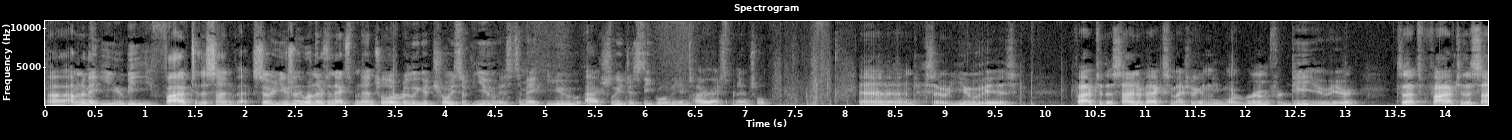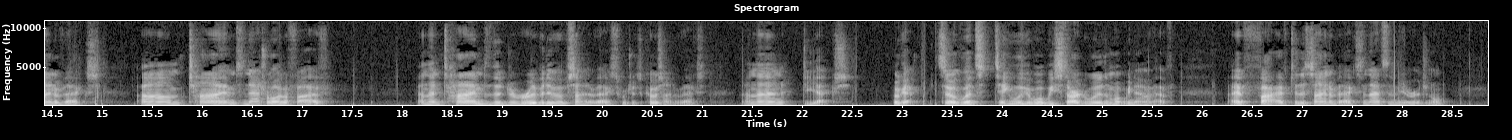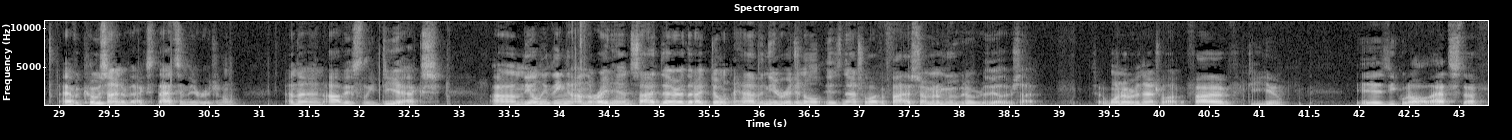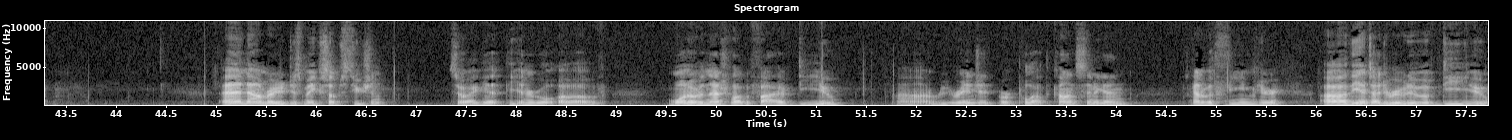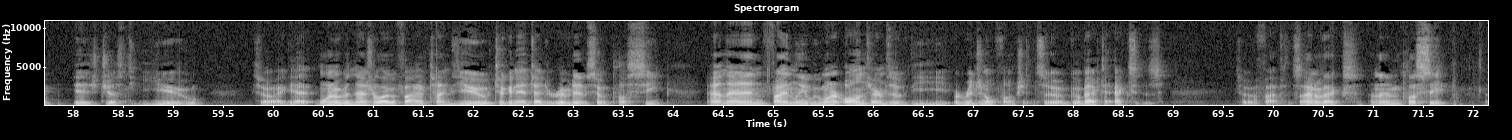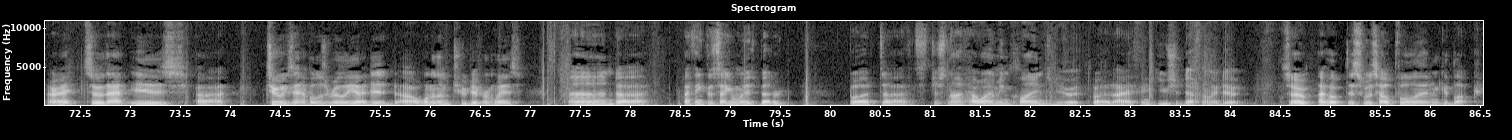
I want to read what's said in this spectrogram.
uh, I'm going to make u be 5 to the sine of x. So usually when there's an exponential, a really good choice of u is to make u actually just equal the entire exponential. And so u is 5 to the sine of x. I'm actually going to need more room for du here. So that's 5 to the sine of x um, times natural log of 5, and then times the derivative of sine of x, which is cosine of x, and then dx. Okay, so let's take a look at what we started with and what we now have. I have 5 to the sine of x, and that's in the original. I have a cosine of x, that's in the original. And then, obviously, dx. Um, the only thing on the right-hand side there that I don't have in the original is natural log of 5, so I'm going to move it over to the other side. So 1 over natural log of 5 du is equal to all that stuff. And now I'm ready to just make substitution. So I get the integral of 1 over the natural log of 5 du uh, rearrange it or pull out the constant again. It's kind of a theme here. Uh, the antiderivative of du is just u. So I get 1 over the natural log of 5 times u, took an antiderivative, so plus c. And then finally we want it all in terms of the original function, so go back to x's. So 5 to the sine of x, and then plus c. Alright, so that is uh, two examples really. I did uh, one of them two different ways, and uh, I think the second way is better but uh, it's just not how I'm inclined to do it, but I think you should definitely do it. So I hope this was helpful and good luck.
